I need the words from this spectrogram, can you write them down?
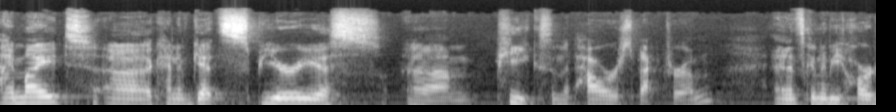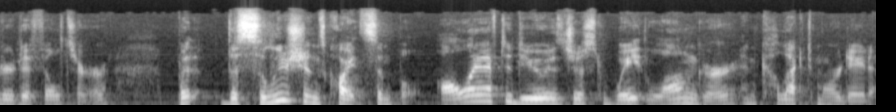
I might uh, kind of get spurious um, peaks in the power spectrum, and it's going to be harder to filter. But the solution's quite simple. All I have to do is just wait longer and collect more data.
